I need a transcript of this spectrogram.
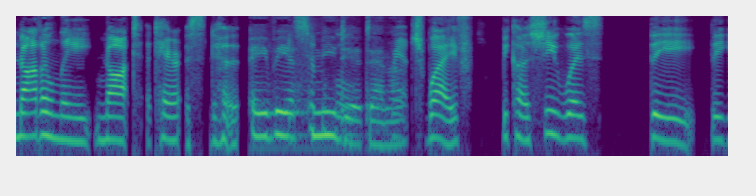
not only not a ter- AVS Media Demo. ranch wife because she was the the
